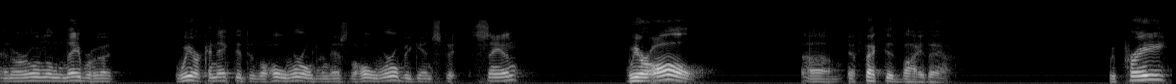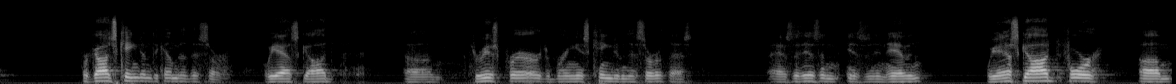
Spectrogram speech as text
and our own little neighborhood, we are connected to the whole world. And as the whole world begins to sin, we are all um, affected by that. We pray for God's kingdom to come to this earth. We ask God um, through His prayer to bring His kingdom to this earth as, as it is in, is in heaven. We ask God for um,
